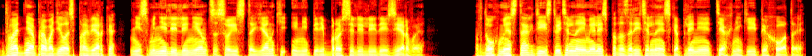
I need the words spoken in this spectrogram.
Два дня проводилась проверка, не сменили ли немцы свои стоянки и не перебросили ли резервы. В двух местах действительно имелись подозрительные скопления техники и пехоты.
